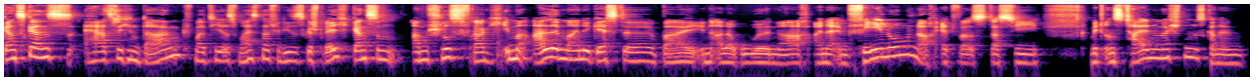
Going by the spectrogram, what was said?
Ganz, ganz herzlichen Dank, Matthias Meissner, für dieses Gespräch. Ganz zum, am Schluss frage ich immer alle meine Gäste bei In aller Ruhe nach einer Empfehlung, nach etwas, das sie mit uns teilen möchten. Es kann ein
